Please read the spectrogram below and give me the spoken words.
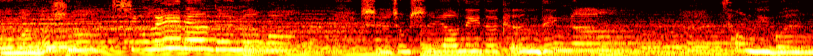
我忘了说，心里面的愿望，始终是要你的肯定啊。从你温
